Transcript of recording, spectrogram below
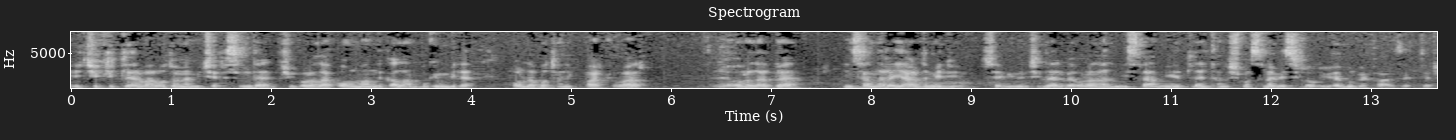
e, çiftlikler var o dönem içerisinde. Çünkü oralar ormanlık alan. Bugün bile orada botanik parkı var. E, oralarda insanlara yardım ediyor sevgiliciler ve oraların İslamiyetle tanışmasına vesile oluyor Ebu Vefa Hazretleri.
